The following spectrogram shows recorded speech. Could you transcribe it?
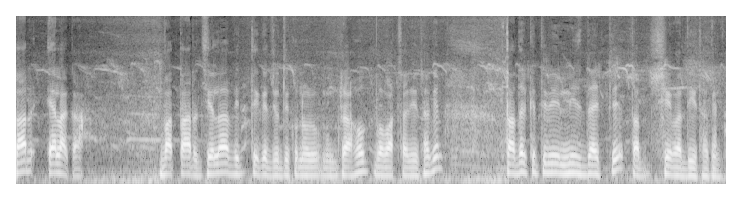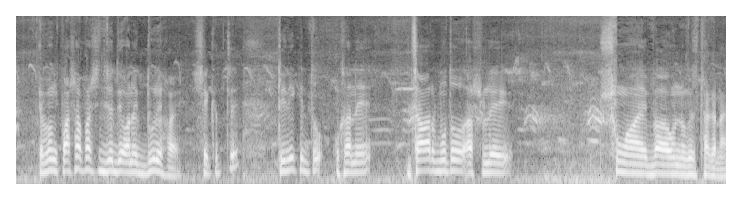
তার এলাকা বা তার জেলা ভিত্তিকে যদি কোনো গ্রাহক বা বাচ্চা দিয়ে থাকেন, তাদেরকে তিনি নিজ দায়িত্বে তার সেবা দিয়ে থাকেন। এবং পাশাপাশি যদি অনেক দূরে হয়, সেক্ষেত্রে তিনি কিন্তু ওখানে যাওয়ার মতো আসলে সময় বা অন্য কিছু থাকে না।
